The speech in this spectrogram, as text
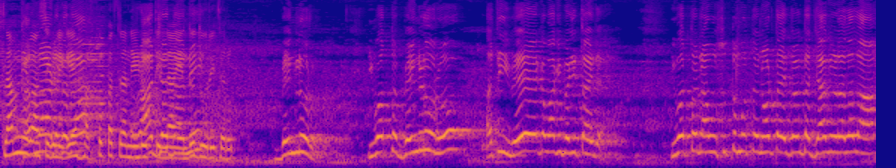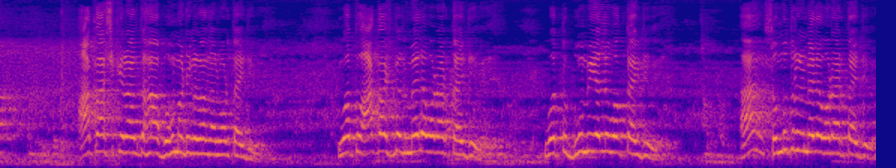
ಸ್ಲಂ ನಿವಾಸಿಗಳಿಗೆ ಹಕ್ಕುಪತ್ರ ನೀಡುತ್ತಿಲ್ಲ ಎಂದು ದೂರಿದರು. ಬೆಂಗಳೂರು. ಇವತ್ತು ಬೆಂಗಳೂರು ಅತಿ ವೇಗವಾಗಿ ಬೆಳೀತಾ ಇದೆ. ಇವತ್ತು ನಾವು ಸುತ್ತಮುತ್ತ ನೋಡ್ತಾ ಇದ್ದಂಥ ಜಾಗಗಳಲ್ಲೆಲ್ಲ ಆಕಾಶಕ್ಕಿರೋಂತಹ ಬಹುಮಡಿಗಳನ್ನು ನೋಡ್ತಾ ಇದ್ದೀವಿ. ಇವತ್ತು ಆಕಾಶದ ಮೇಲೆ ಓಡಾಡ್ತಾ ಇದ್ದೀವಿ. ಇವತ್ತು ಭೂಮಿಯಲ್ಲಿ ಹೋಗ್ತಾ ಇದ್ದೀವಿ. ಆ ಸಮುದ್ರದ ಮೇಲೆ ಓಡಾಡ್ತಾ ಇದ್ದೀವಿ.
